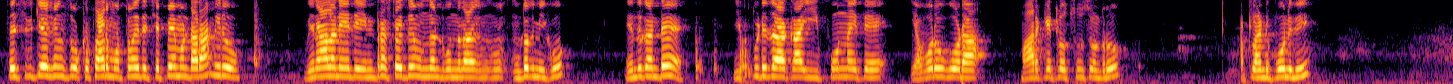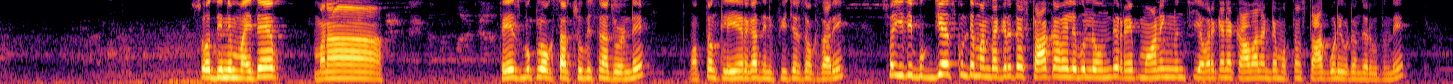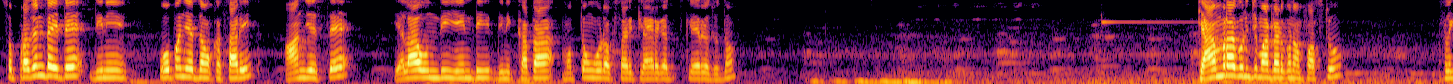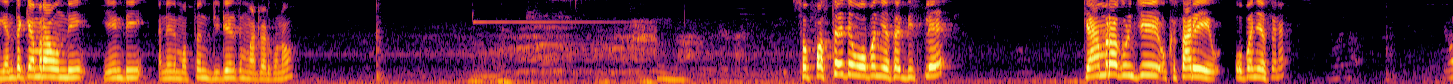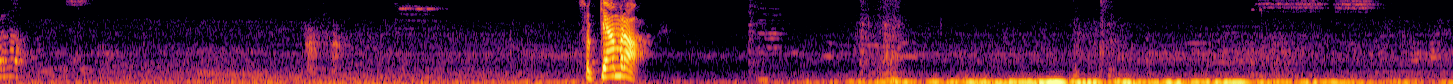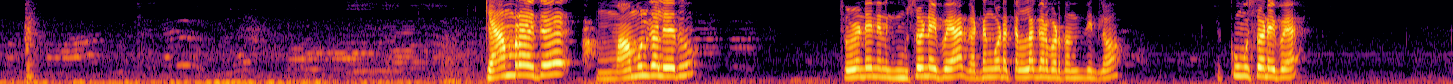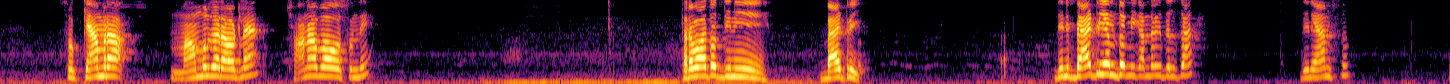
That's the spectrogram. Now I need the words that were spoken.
స్పెసిఫికేషన్స్ ఒకసారి మొత్తం అయితే చెప్పేయమంటారా మీరు? వినాలనేది ఇంట్రెస్ట్ అయితే ఉందనుకుందా ఉంటుంది మీకు. ఎందుకంటే ఇప్పటిదాకా ఈ ఫోన్ అయితే ఎవరు కూడా మార్కెట్లో చూసుండ్రు. అట్లాంటి ఫోన్ ఇది. సో దీన్ని అయితే మన ఫేస్బుక్లో ఒకసారి చూపిస్తున్నా చూడండి. మొత్తం క్లియర్గా దీని ఫీచర్స్ ఒకసారి. సో ఇది బుక్ చేసుకుంటే మన దగ్గర అయితే స్టాక్ అవైలబుల్లో ఉంది. రేపు మార్నింగ్ నుంచి ఎవరికైనా కావాలంటే మొత్తం స్టాక్ కూడా ఇవ్వడం జరుగుతుంది. సో ప్రజెంట్ అయితే దీన్ని ఓపెన్ చేద్దాం ఒకసారి. ఆన్ చేస్తే ఎలా ఉంది ఏంటి దీని కథ మొత్తం కూడా ఒకసారి క్లియర్గా క్లియర్గా చూద్దాం. కెమెరా గురించి మాట్లాడుకున్నాం ఫస్ట్. అసలు ఎంత కెమెరా ఉంది ఏంటి అనేది మొత్తం డీటెయిల్స్ మాట్లాడుకున్నాం. సో ఫస్ట్ అయితే ఓపెన్ చేస్తాను డిస్ప్లే. కెమెరా గురించి ఒకసారి ఓపెన్ చేస్తానా? So camera. కెమెరా అయితే మామూలుగా లేదు. చూడండి నేను ముసలోని అయిపోయా. గడ్డం కూడా తెల్లగా కనబడుతుంది దీంట్లో. ఎక్కువ ముసలోని అయిపోయా. సో కెమెరా మామూలుగా రావట్లే. చాలా బాగా వస్తుంది. తర్వాత దీని బ్యాటరీ. దీని బ్యాటరీ ఎంతో మీకు అందరికీ తెలుసా? దీని యాంప్స్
